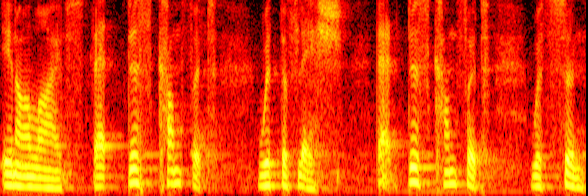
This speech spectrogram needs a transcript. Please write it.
in our lives, that discomfort with the flesh, that discomfort with sin,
